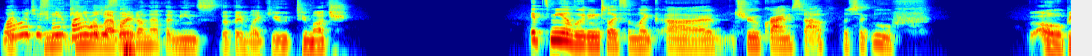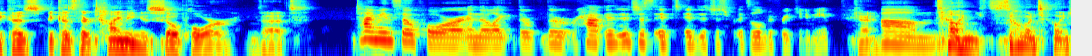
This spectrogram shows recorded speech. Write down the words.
why would you can say? You, why can you elaborate say, on that? That means that they like you too much. It's me alluding to like some like uh true crime stuff, which is like oof. Oh, because because their timing is so poor that Timing's so poor, and they're like they're they're ha- it's just it's it's just it's a little bit freaky to me. okay, Um, telling someone telling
